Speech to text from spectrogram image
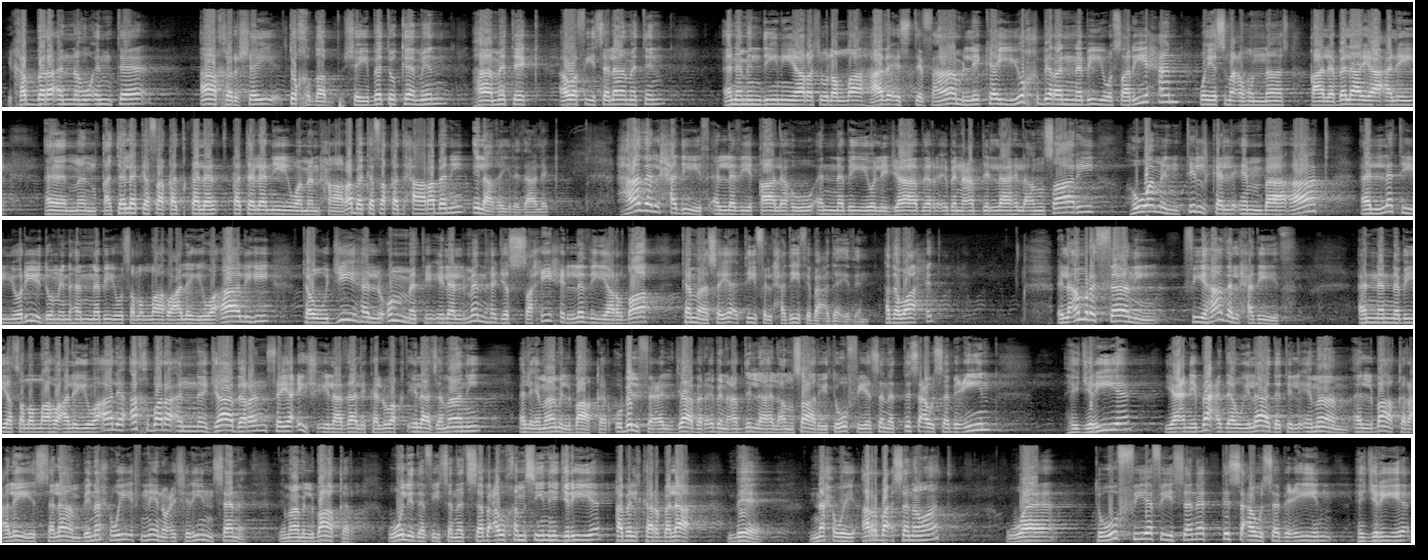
يخبر أنه أنت آخر شيء تخضب شيبتك من هامتك أو في سلامة. أنا من ديني يا رسول الله. هذا استفهام لكي يخبر النبي صريحا ويسمعه الناس. قال بلى يا علي من قتلك فقد قتلني ومن حاربك فقد حاربني. إلى غير ذلك. هذا الحديث الذي قاله النبي لجابر بن عبد الله الأنصاري هو من تلك الإنباءات التي يريد منها النبي صلى الله عليه وآله توجيه الأمة إلى المنهج الصحيح الذي يرضاه كما سيأتي في الحديث بعد إذن. هذا واحد. الأمر الثاني في هذا الحديث أن النبي صلى الله عليه وآله أخبر أن جابرا سيعيش إلى ذلك الوقت إلى زمان الإمام الباقر. وبالفعل جابر ابن عبد الله الأنصاري توفي سنة تسعة وسبعين هجرية يعني بعد ولادة الإمام الباقر عليه السلام بنحو 22 سنة. الإمام الباقر ولد في سبعة وخمسين هجرية قبل كربلاء بنحو أربع سنوات وتوفي في سنة تسعة وسبعين هجرية.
